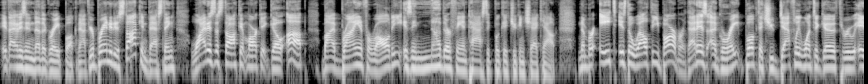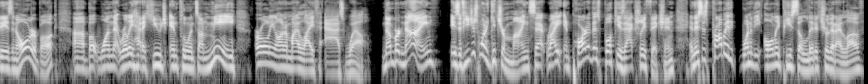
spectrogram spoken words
that is another great book. Now, if you're brand new to stock investing, Why Does the Stock Market Go Up by Brian Feroldi is another fantastic book that you can check out. Number eight is The Wealthy Barber. That is a great book that you definitely want to go through. It is an older book. Um, but one that really had a huge influence on me early on in my life as well. Number nine is if you just want to get your mindset right, and part of this book is actually fiction, and this is probably one of the only pieces of literature that I love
